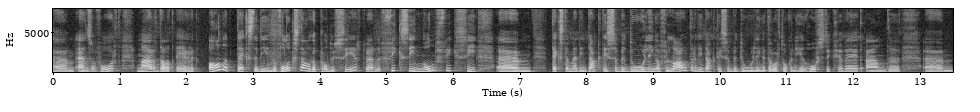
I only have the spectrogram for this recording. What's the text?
um, enzovoort, maar dat het eigenlijk alle teksten die in de volkstaal geproduceerd werden, fictie, non-fictie, um, teksten met didactische bedoelingen of louter didactische bedoelingen. Er wordt ook een heel hoofdstuk gewijd aan, de, um,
